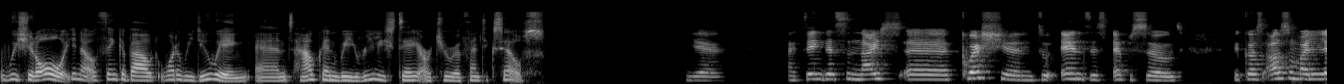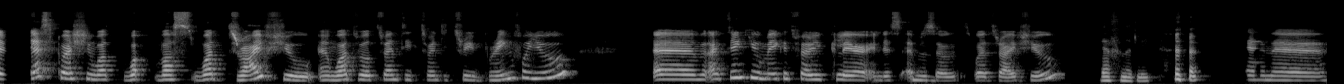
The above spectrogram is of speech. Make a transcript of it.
we should all, you know, think about what are we doing and how can we really stay our true authentic selves. Yeah, I think that's a nice uh, question to end this episode because also my last question what what was what drives you and what will 2023 bring for you um i think you make it very clear in this hmm. episode mm. what drives you definitely and uh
